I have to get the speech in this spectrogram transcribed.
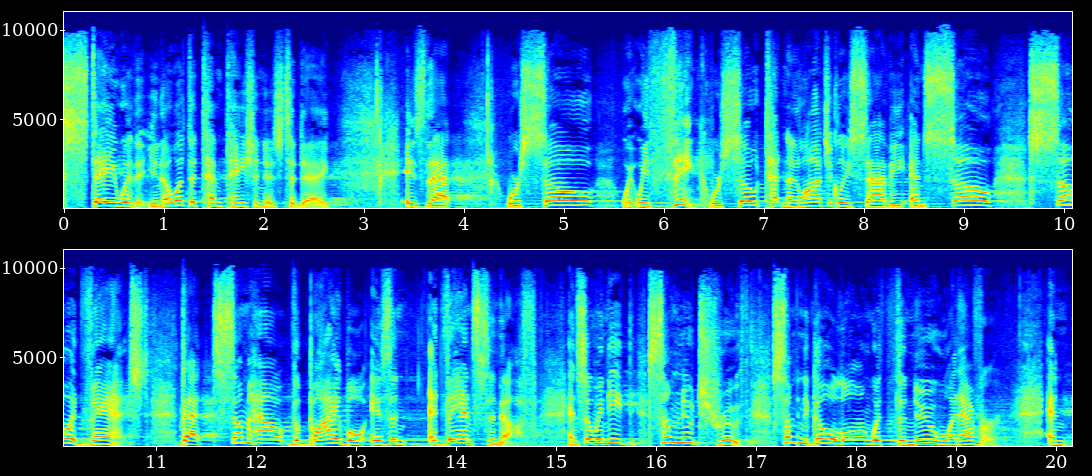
Stay with it. You know what the temptation is today is that we're so, we, we think we're so technologically savvy and so, so advanced that somehow the Bible isn't advanced enough. And so we need some new truth, something to go along with the new whatever. And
